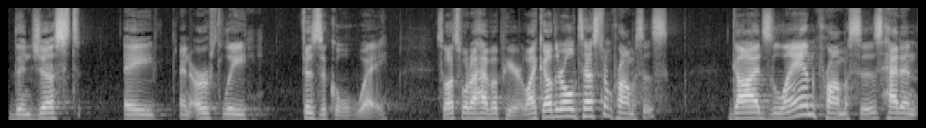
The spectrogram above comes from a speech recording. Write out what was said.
than just a, an earthly, physical way. So that's what I have up here. Like other Old Testament promises, God's land promises had an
